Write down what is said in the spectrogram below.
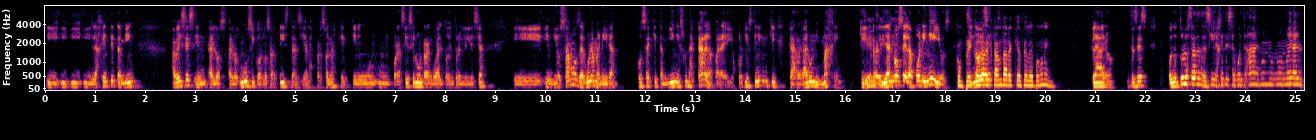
y, y la gente también a veces en, a, los, a los músicos, los artistas y a las personas que tienen un, un, por así decirlo, un rango alto dentro de la iglesia, eh, endiosamos de alguna manera, cosa que también es una carga para ellos, porque ellos tienen que cargar una imagen que en realidad no se la ponen ellos. Cumplir con los estándares que se le ponen. Claro. Entonces, cuando tú los tratas así, la gente se da cuenta, ah, no, no, no, no era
